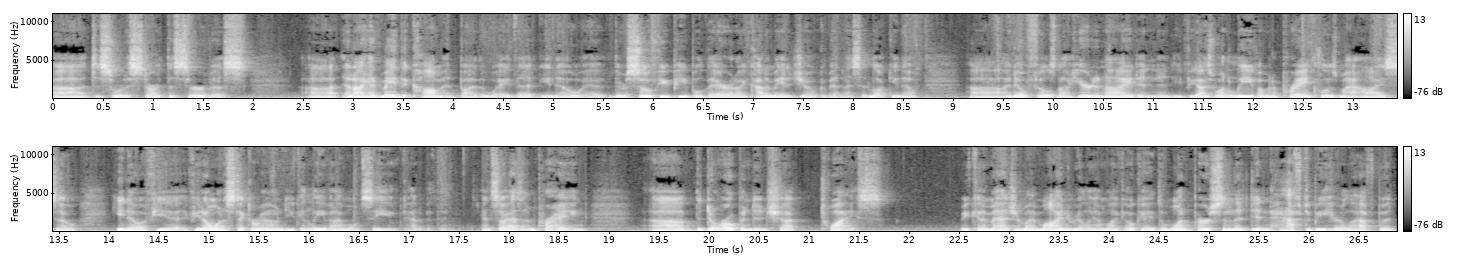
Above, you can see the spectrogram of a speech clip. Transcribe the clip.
uh, to sort of start the service. Uh, and I had made the comment, by the way, that you know uh, there were so few people there, and I kind of made a joke of it. And I said, "Look, you know, uh, I know Phil's not here tonight, and, and if you guys want to leave, I'm going to pray and close my eyes. So, you know, if you if you don't want to stick around, you can leave, and I won't see you, kind of a thing." And so, as I'm praying, uh, the door opened and shut twice. You can imagine my mind really. I'm like, okay, the one person that didn't have to be here left, but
